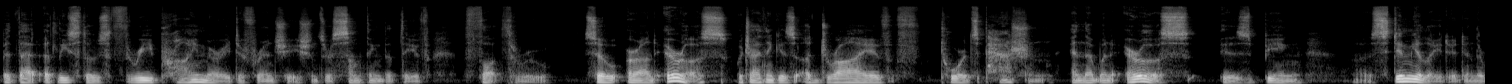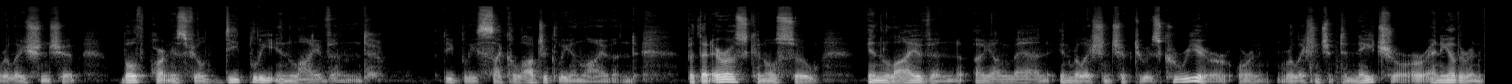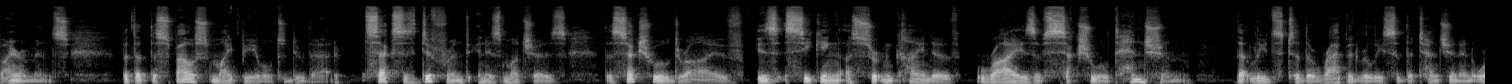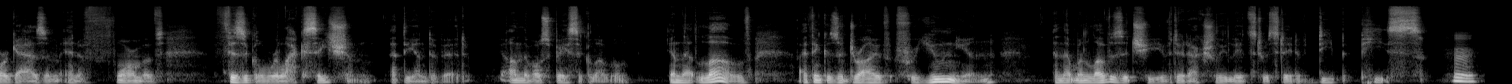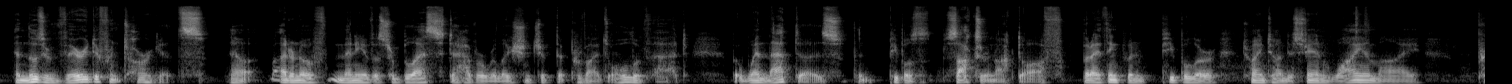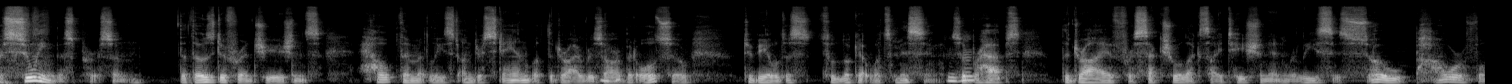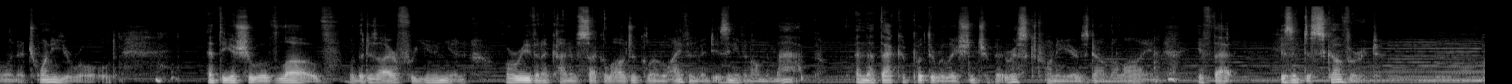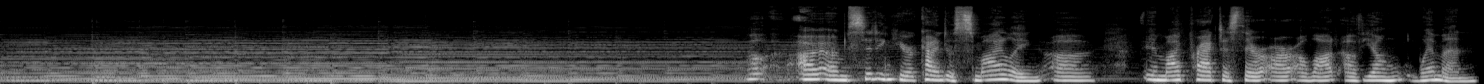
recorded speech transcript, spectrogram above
but that at least those three primary differentiations are something that they've thought through. So, around eros, which I think is a drive towards passion, and that when eros is being uh, stimulated in the relationship, both partners feel deeply enlivened deeply psychologically enlivened, but that Eros can also enliven a young man in relationship to his career or in relationship to nature or any other environments, but that the spouse might be able to do that. Sex is different in as much as the sexual drive is seeking a certain kind of rise of sexual tension that leads to the rapid release of the tension and orgasm and a form of physical relaxation at the end of it on the most basic level. And that love, I think, is a drive for union. And that when love is achieved, it actually leads to a state of deep peace. Hmm. And those are very different targets. Now, I don't know if many of us are blessed to have a relationship that provides all of that. But when that does, then people's socks are knocked off. But I think when people are trying to understand why am I pursuing this person, that those differentiations help them at least understand what the drivers mm-hmm. are, but also to be able to, to look at what's missing. Mm-hmm. So perhaps the drive for sexual excitation and release is so powerful in a 20 year old, and the issue of love or the desire for union or even a kind of psychological enlivenment isn't even on the map. And that that could put the relationship at risk 20 years down the line if that isn't discovered. I, am sitting here kind of smiling. Uh, in my practice, there are a lot of young women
